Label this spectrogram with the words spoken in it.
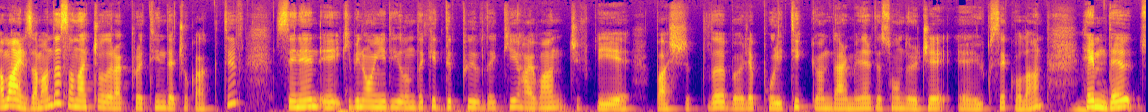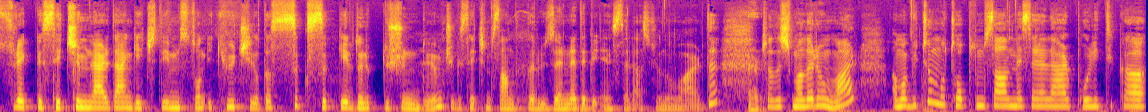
Ama aynı zamanda sanatçı olarak pratiğin de çok aktif. Senin e, 2017 yılındaki The Pill'deki hayvan çiftliği başlıklı böyle politik göndermeleri de son derece e, yüksek olan hem de sürekli seçimlerden geçtiğimiz son 2-3 yılda sık sık geri dönüp düşündüğüm çünkü seçim sandıkları üzerine de bir enstalasyonu vardı. Evet. Çalışmalarım var ama bütün bu toplumsal meseleler, politika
